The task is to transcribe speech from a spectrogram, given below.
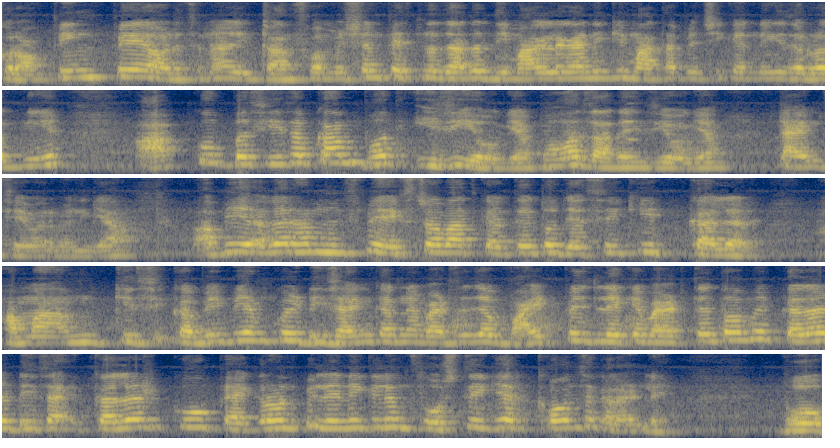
क्रॉपिंग पे और इतना ट्रांसफॉर्मेशन पे इतना ज़्यादा दिमाग लगाने की माथा पेची करने की ज़रूरत नहीं है। आपको बस ये सब काम बहुत ईजी हो गया, बहुत ज़्यादा ईजी हो गया। टाइम सेवर बन गया। अभी अगर हम इसमें एक्स्ट्रा बात करते हैं तो जैसे कि कलर हम हम किसी, कभी भी हम कोई डिज़ाइन करने बैठते, जब व्हाइट पेज लेके बैठते हैं तो हमें कलर डिज़ाइन कलर को बैकग्राउंड पे लेने के लिए हम सोचते हैं कि यार कौन सा कलर ले। वो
